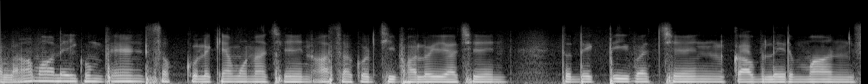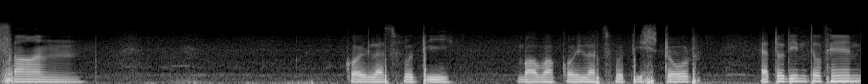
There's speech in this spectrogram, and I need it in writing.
আসসালামু আলাইকুম ফ্রেন্ড সকলে কেমন আছেন? আশা করছি ভালোই আছেন। তো দেখতেই পাচ্ছেন কাবলের মান সান কৈলাসপতি, বাবা কৈলাসপতি স্টোর এতদিন তো ফ্রেন্ড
